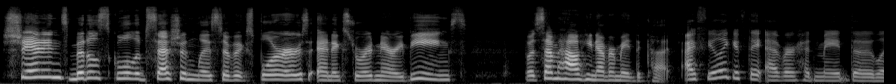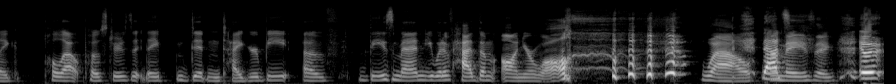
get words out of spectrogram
Shannon's middle school obsession list of explorers and extraordinary beings, but somehow he never made the cut. I feel like if they ever had made the like pull out posters that they did in Tiger Beat of these men, you would have had them on your wall. Wow, That's- amazing! It would,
